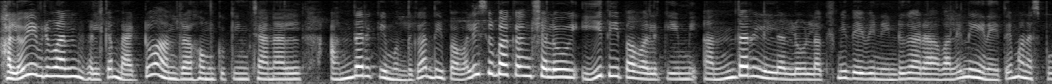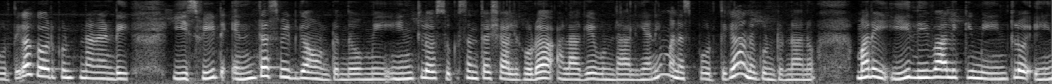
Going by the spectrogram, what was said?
Hello everyone welcome back to Andhra home cooking channel. అందరికీ ముందుగా దీపావళి శుభాకాంక్షలు. ఈ దీపావళికి మీ అందరి ఇళ్ళలో లక్ష్మీదేవి నిండుగా రావాలి నేనైతే మనస్ఫూర్తిగా కోరుకుంటున్నానండి. ఈ స్వీట్ ఎంత స్వీట్గా ఉంటుందో మీ ఇంట్లో సుఖ సంతోషాలు కూడా అలాగే ఉండాలి అని మనస్ఫూర్తిగా అనుకుంటున్నాను. మరి ఈ దీపావళికి మీ ఇంట్లో ఏం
